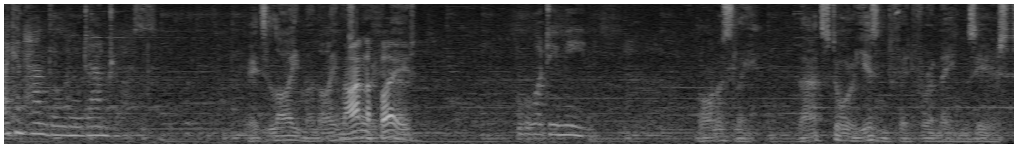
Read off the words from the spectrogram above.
I can handle Lord Andros. It's Lyman I was Not in a worried fight. What do you mean? Honestly, that story isn't fit for a maiden's ears.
